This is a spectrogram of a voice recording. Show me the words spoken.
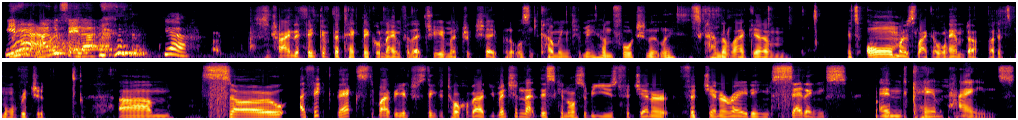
Yeah. I would say that. yeah. I was trying to think of the technical name for that geometric shape, but it wasn't coming to me, unfortunately. It's kind of like um, it's almost like a lambda, but it's more rigid. Um, so I think next might be interesting to talk about. You mentioned that this can also be used for gener- for generating settings and campaigns.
